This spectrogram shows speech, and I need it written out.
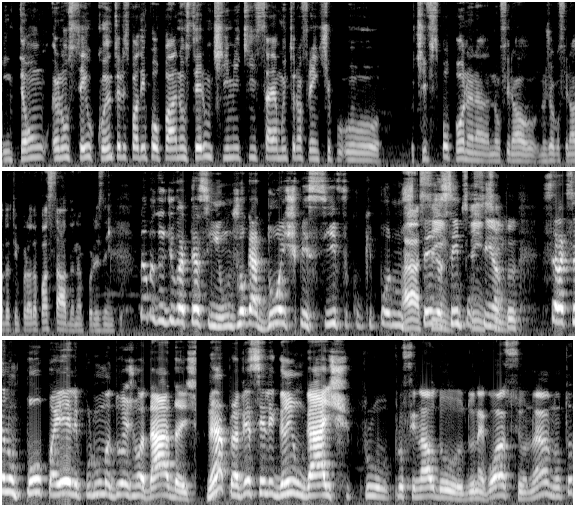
Então, eu não sei o quanto eles podem poupar a não ser um time que saia muito na frente. Tipo, o, o Chiefs poupou, né, no final, no jogo final da temporada passada, né, por exemplo. Não, mas eu digo até assim, um jogador específico que pô, não ah, esteja sim, 100%. Sim, sim. Será que você não poupa ele por uma, duas rodadas, né? Pra ver se ele ganha um gás pro, pro final do, do negócio, né? Não tô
